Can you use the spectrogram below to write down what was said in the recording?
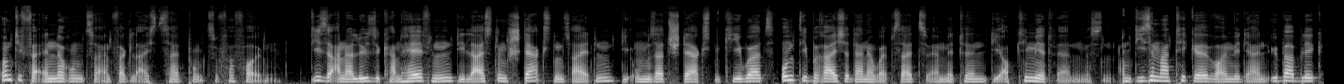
und die Veränderungen zu einem Vergleichszeitpunkt zu verfolgen. Diese Analyse kann helfen, die leistungsstärksten Seiten, die umsatzstärksten Keywords und die Bereiche deiner Website zu ermitteln, die optimiert werden müssen. In diesem Artikel wollen wir dir einen Überblick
